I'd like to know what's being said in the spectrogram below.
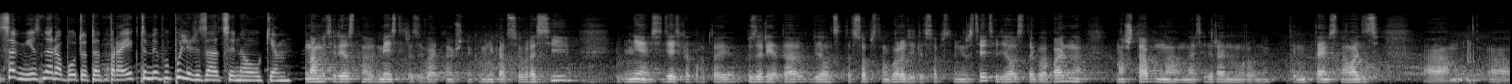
совместно работают над проектами популяризации науки. Нам интересно вместе развивать научную коммуникацию в России, не сидеть в каком-то пузыре, да, делать это в собственном городе или в собственном университете, делать это глобально, масштабно на федеральном уровне. И мы пытаемся наладить э, э,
